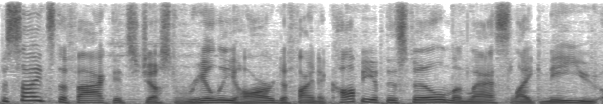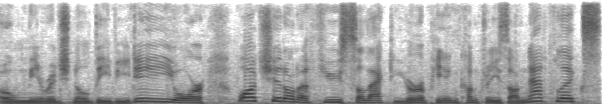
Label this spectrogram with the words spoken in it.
besides the fact it's just really hard to find a copy of this film unless, like me, you own the original DVD or watch it on a few select European countries on Netflix,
